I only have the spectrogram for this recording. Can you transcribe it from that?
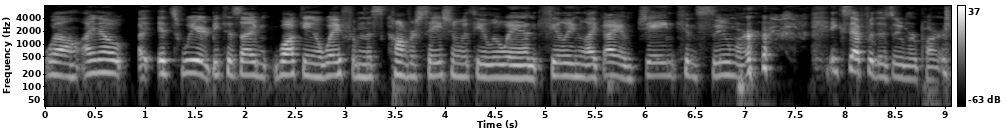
Well, I know uh, it's weird because I'm walking away from this conversation with you, Luann, feeling like I am Jane consumer, except for the Zoomer part.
